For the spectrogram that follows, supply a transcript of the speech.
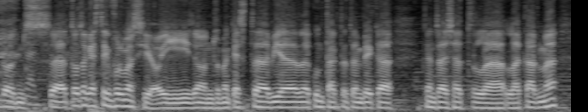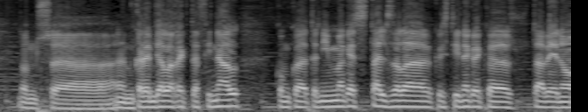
Doncs eh, tota aquesta informació i doncs amb aquesta via de contacte també que, que ens ha deixat la, la Carme, doncs eh, encarem ja la recta final com que tenim aquests talls de la Cristina, crec que està bé no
